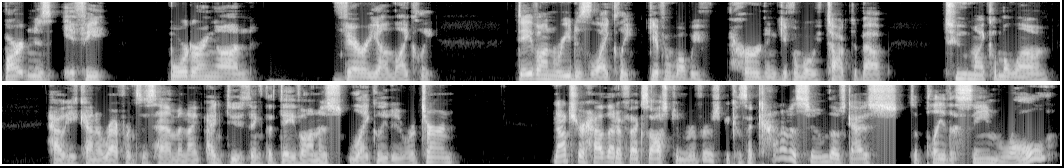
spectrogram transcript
Barton is iffy, bordering on very unlikely. Davon Reed is likely, given what we've heard and given what we've talked about, to Michael Malone, how he kind of references him, and I, I do think that Davon is likely to return. Not sure how that affects Austin Rivers because I kind of assume those guys to play the same role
